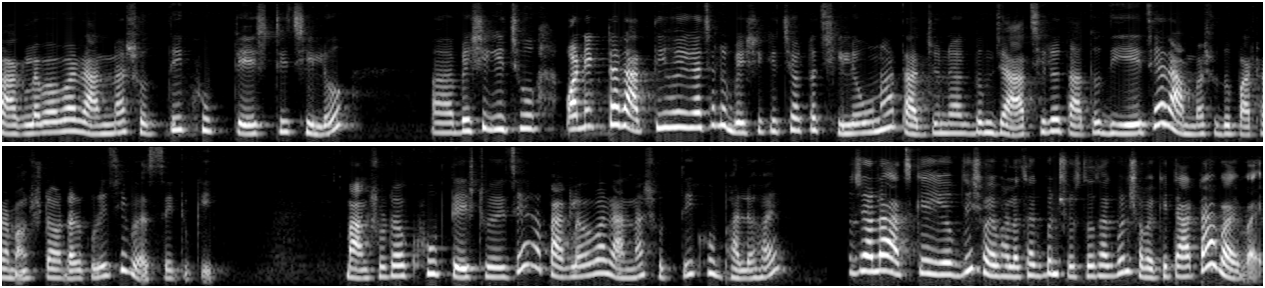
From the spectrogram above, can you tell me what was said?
পাগলা বাবার রান্না সত্যিই খুব টেস্টি ছিল। বেশি কিছু, অনেকটা রাত্রি হয়ে গেছিল, বেশি কিছু একটা ছিলও না, তার জন্য একদম যা ছিল তা তো দিয়েছে, আর আমরা শুধু পাঠার মাংসটা অর্ডার করেছি, ব্যাস সেটুকুই মাংসটাও খুব টেস্ট হয়েছে, আর পাগলা বাবার রান্না সত্যিই খুব ভালো হয়। চলো আজকে এই অবধি, সবাই ভালো থাকবেন, সুস্থ থাকবেন, সবাইকে টাটা, বাই বাই।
